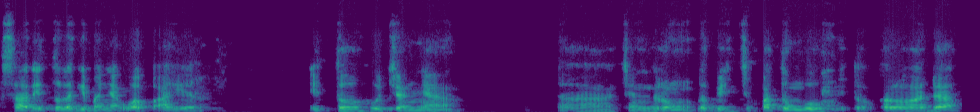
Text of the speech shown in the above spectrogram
saat itu lagi banyak uap air, itu hujannya uh, cenderung lebih cepat tumbuh gitu. Kalau ada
